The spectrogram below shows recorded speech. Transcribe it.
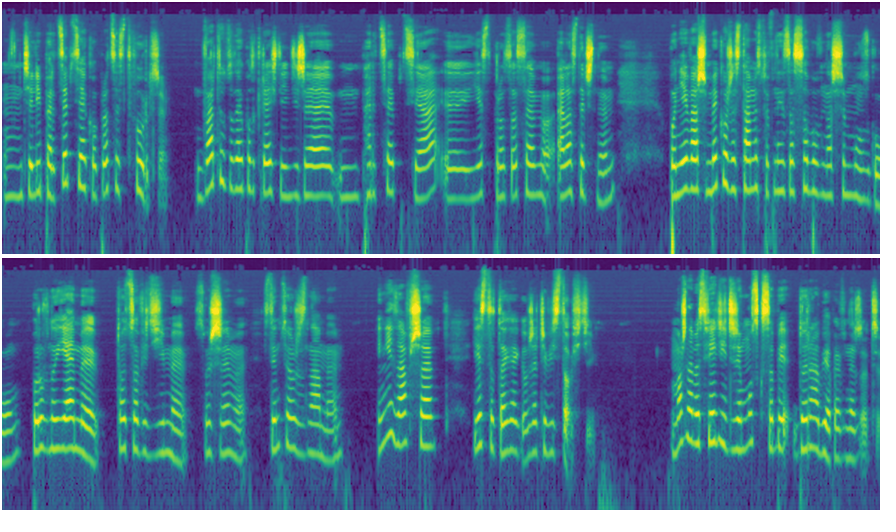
mm, czyli percepcja jako proces twórczy. Warto tutaj podkreślić, że mm, percepcja y, jest procesem elastycznym, ponieważ my korzystamy z pewnych zasobów w naszym mózgu, porównujemy to, co widzimy, słyszymy, z tym, co już znamy, i nie zawsze jest to tak jak w rzeczywistości. Można by stwierdzić, że mózg sobie dorabia pewne rzeczy.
